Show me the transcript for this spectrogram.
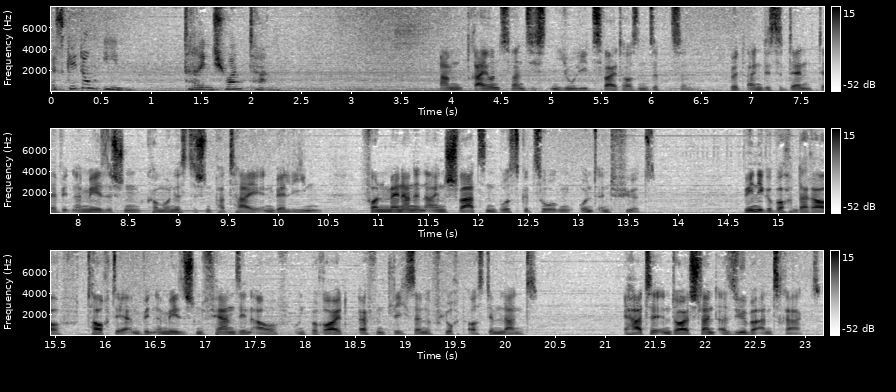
Es geht um ihn, Trinh Xuan Tan. Am 23. Juli 2017 wird ein Dissident der vietnamesischen Kommunistischen Partei in Berlin von Männern in einen schwarzen Bus gezogen und entführt. Wenige Wochen darauf tauchte er im vietnamesischen Fernsehen auf und bereut öffentlich seine Flucht aus dem Land. Er hatte in Deutschland Asyl beantragt,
